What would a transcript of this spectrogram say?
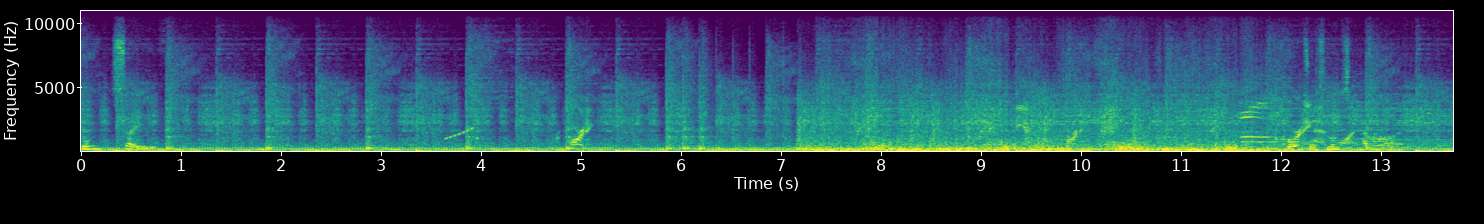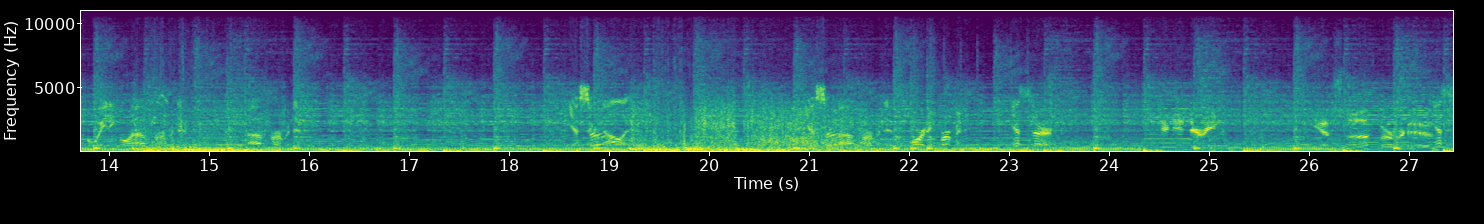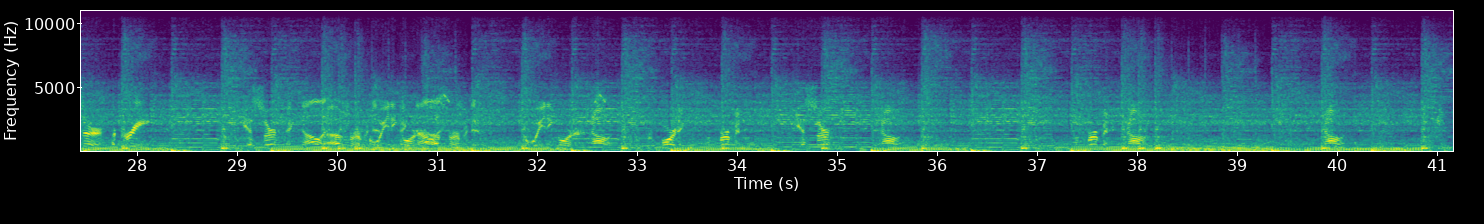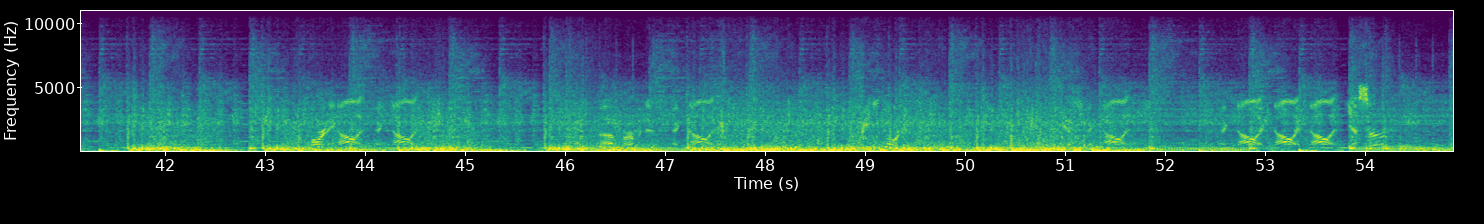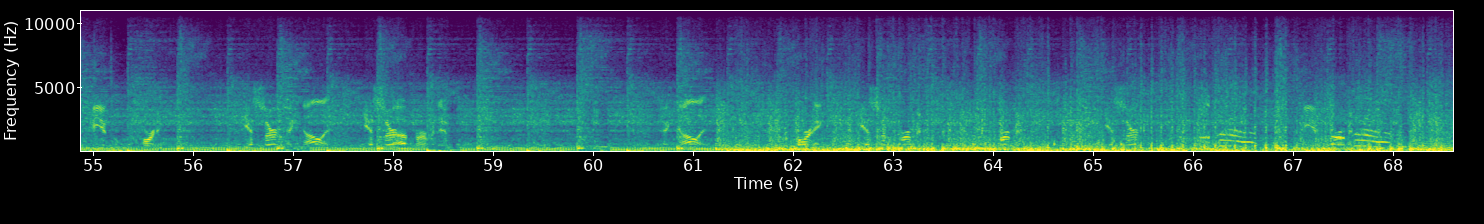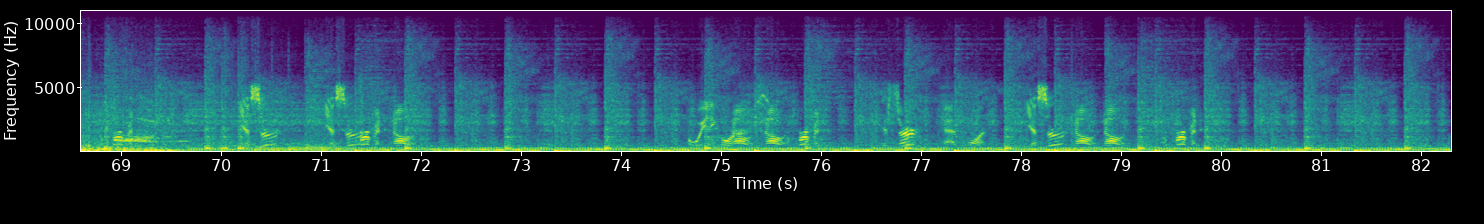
Mission save. Reporting. Vehicle reporting. Reporting at Reinforcements one. have arrived. Awaiting order. Affirmative. Affirmative. Yes, sir. Acknowledge. Yes, sir. Affirmative. Reporting. Affirmative. Yes, sir. Engineering. Yes, affirmative. Yes, sir. Agree. Yes, sir. Acknowledge. Affirmative. Awaiting order. Affirmative. Awaiting order. Acknowledge. Reporting. Affirmative. Yes, sir. Acknowledge. Affirmative. Acknowledge. Acknowledge. Reporting. Acknowledge. Acknowledge. Affirmative. Acknowledge. Waiting order. Yes, sir. Acknowledge. Acknowledge. Acknowledge. Acknowledge. Yes, sir. Vehicle reporting. Yes, sir. Acknowledge. Yes, sir. Affirmative. Acknowledge. Reporting. Yes, sir. Affirmative. Affirmative. Yes, sir. Be affirmative. Affirmative. Yes, sir. Yes, sir. Affirmative. Knowledge. Awaiting orders. No, no, affirmative. Yes, sir. At one. Yes, sir. No, no, affirmative.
